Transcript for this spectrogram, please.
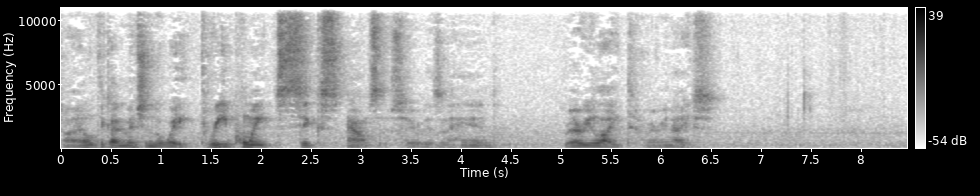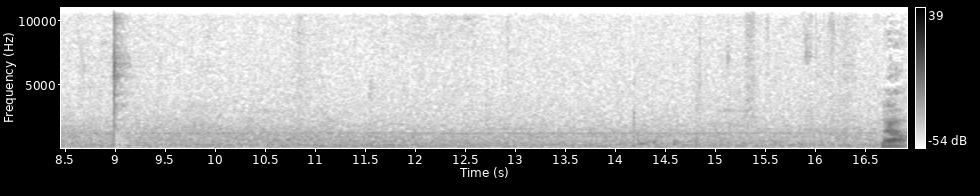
Uh, I don't think I mentioned the weight. 3.6 ounces. Here it is in a hand. Very light, very nice. Now,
